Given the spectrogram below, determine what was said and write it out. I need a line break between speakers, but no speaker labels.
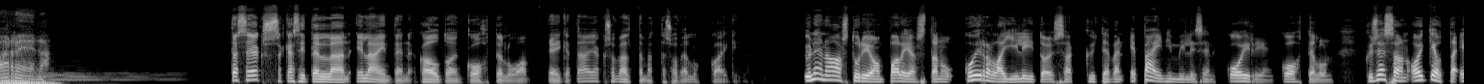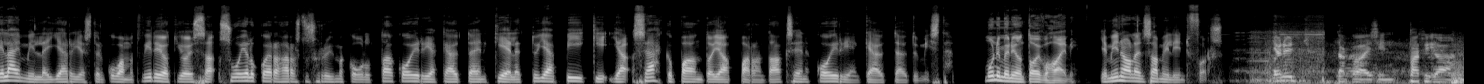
Areena.
Tässä jaksossa käsitellään eläinten kaltoinkohtelua, eikä tämä jakso välttämättä sovellu kaikille.
Ylen A-studio on paljastanut koiralajiliitoissa kytevän epäinhimillisen koirien kohtelun. Kyseessä on Oikeutta eläimille järjestön kuvaamat videot, joissa suojelukoiraharrastusryhmä kouluttaa koiria käyttäen kiellettyjä piikki- ja sähköpantoja parantaakseen koirien käyttäytymistä.
Mun nimeni on Toivo Haimi.
Ja minä olen Sami Lindfors.
Ja nyt takaisin Pasiaan.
